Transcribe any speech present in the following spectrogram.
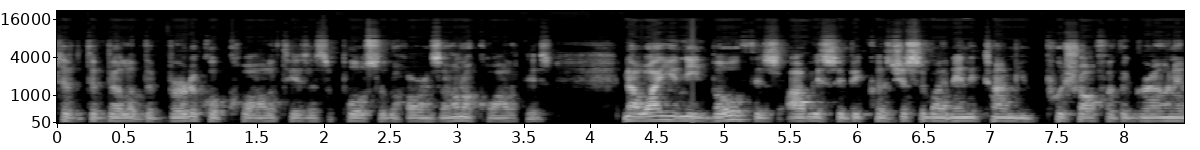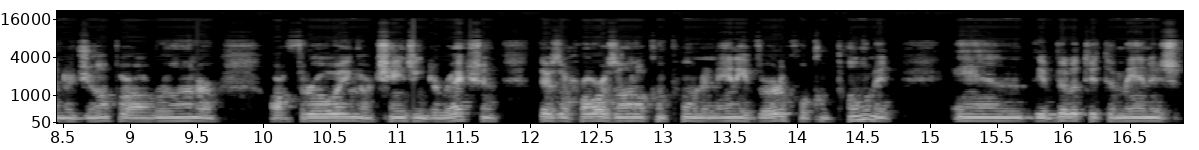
to develop the vertical qualities as opposed to the horizontal qualities. Now, why you need both is obviously because just about any time you push off of the ground in a jump or a run or, or throwing or changing direction, there's a horizontal component and a vertical component. And the ability to manage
